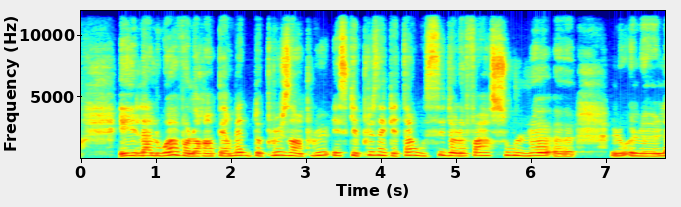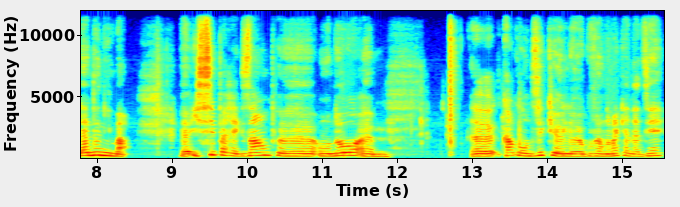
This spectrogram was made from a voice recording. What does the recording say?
Et la loi va leur en permettre de plus en plus, et ce qui est plus inquiétant aussi, de le faire sous euh, l'anonymat. Euh, ici, par exemple, euh, on a... quand on dit que le gouvernement canadien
